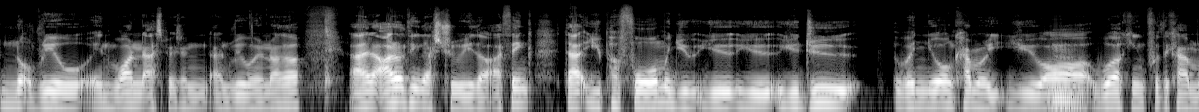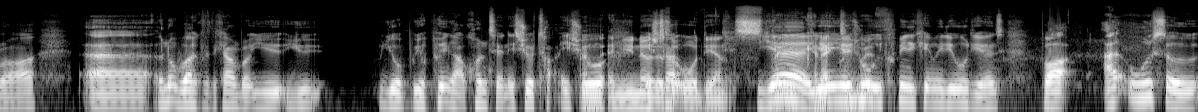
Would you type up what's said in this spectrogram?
not real in one aspect and, and real in another, and I don't think that's true either. I think that you perform and you you you you do. When you're on camera, you Mm. are working for the camera. Uh, not working for the camera, but you you you're, you're putting out content. It's your ti it's your And, and you know there's ti- an audience. yeah, you're you're with. communicating with the audience, but and also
